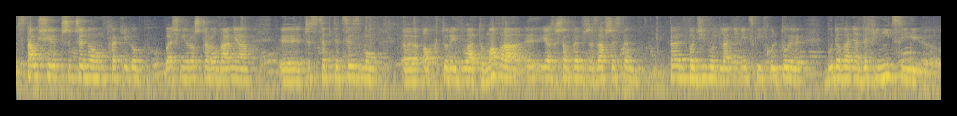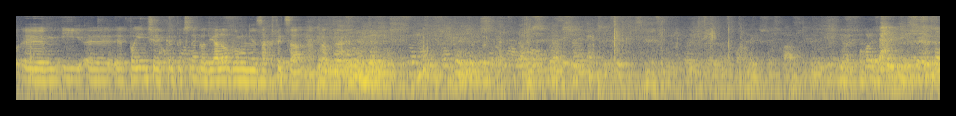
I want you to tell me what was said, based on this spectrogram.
y, stał się przyczyną takiego właśnie rozczarowania y, czy sceptycyzmu, y, o której była tu mowa. Y, Ja zresztą powiem, że zawsze jestem pełen podziwu dla niemieckiej kultury budowania definicji y, y, i y, pojęcie krytycznego dialogu mnie zachwyca naprawdę. Po kolei tutaj przeczytam,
